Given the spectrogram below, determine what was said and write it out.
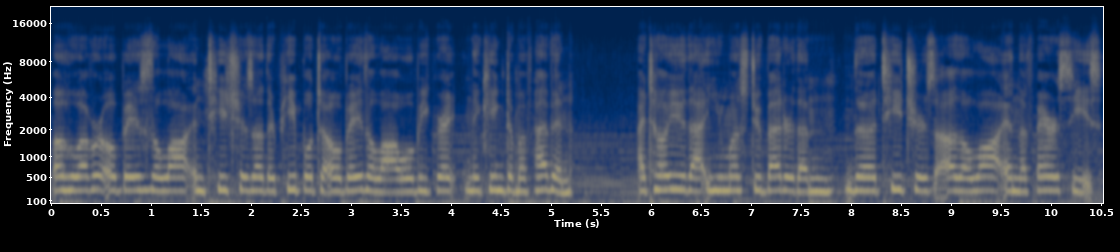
But whoever obeys the law and teaches other people to obey the law will be great in the kingdom of heaven. I tell you that you must do better than the teachers of the law and the Pharisees.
